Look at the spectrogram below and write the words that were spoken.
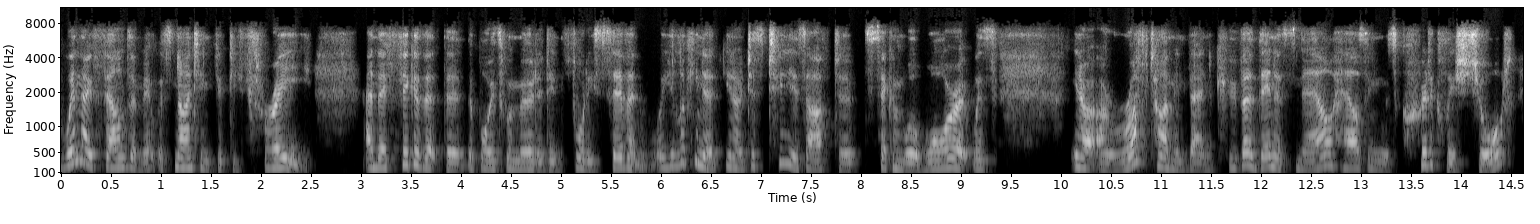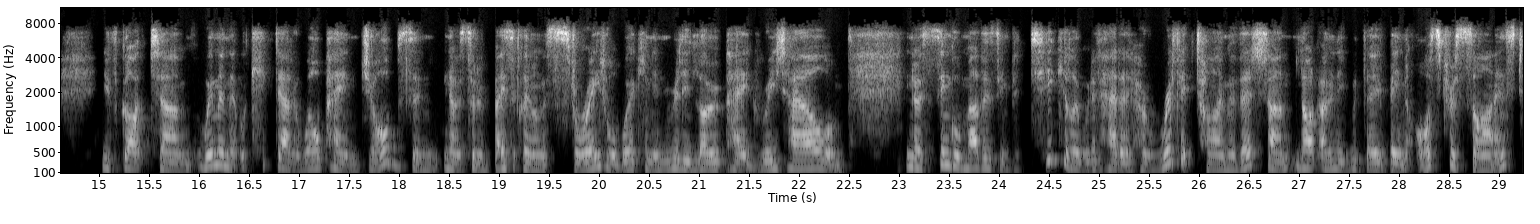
when they found them, it was 1953, and they figure that the, the boys were murdered in 47. Well, you're looking at, you know, just two years after Second World War. It was you know, a rough time in Vancouver. Then as now, housing was critically short. You've got um, women that were kicked out of well-paying jobs and, you know, sort of basically on the street or working in really low-paid retail. Or, you know, single mothers in particular would have had a horrific time of it. Um, not only would they have been ostracised,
